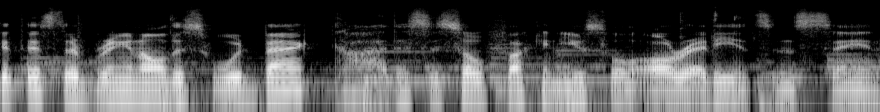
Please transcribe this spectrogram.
look at this. They're bringing all this wood back. God, this is so fucking useful already. It's insane.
